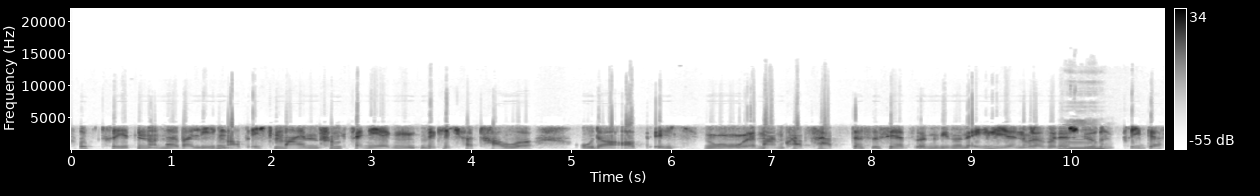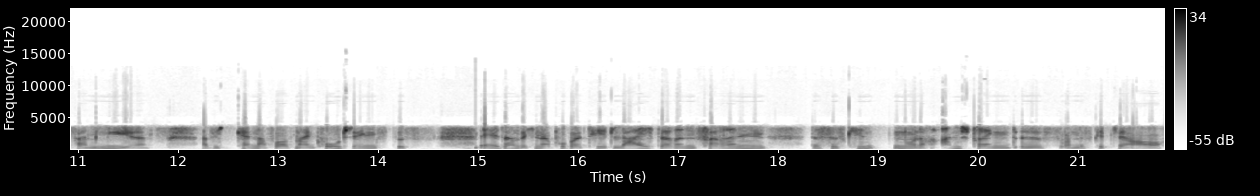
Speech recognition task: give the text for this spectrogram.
zurücktreten und mal überlegen, ob ich meinem 15-Jährigen wirklich vertraue oder ob ich so in meinem Kopf habe, das ist jetzt irgendwie so ein Alien oder so der mhm. Störenfried der Familie. Also ich kenne das aus meinen Coachings, dass Eltern sich in der Pubertät leicht verrennen, dass das Kind nur noch anstrengend ist. Und es gibt ja auch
